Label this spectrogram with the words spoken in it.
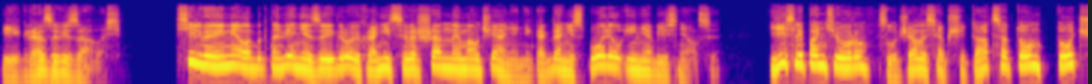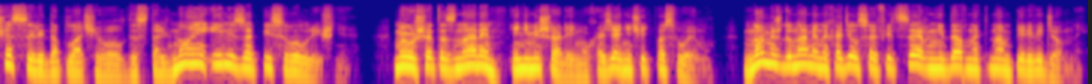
и игра завязалась. Сильвио имел обыкновение за игрой хранить совершенное молчание, никогда не спорил и не объяснялся. Если пантюру случалось обсчитаться, то он тотчас или доплачивал достальное, или записывал лишнее. Мы уж это знали и не мешали ему хозяйничать по-своему. Но между нами находился офицер, недавно к нам переведенный.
